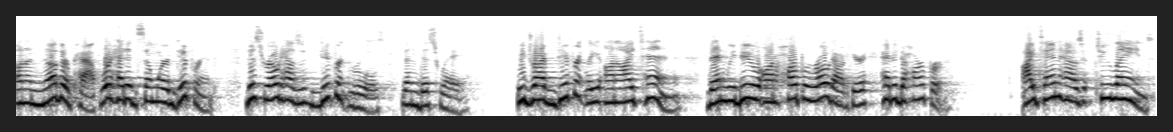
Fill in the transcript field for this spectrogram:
on another path. We're headed somewhere different. This road has different rules than this way. We drive differently on I 10 than we do on Harper Road out here, headed to Harper. I 10 has two lanes.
